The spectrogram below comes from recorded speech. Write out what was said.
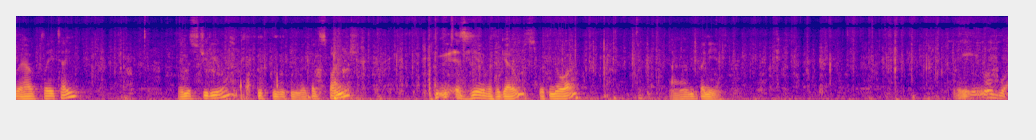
we have playtime in the studio. the big sponge is here with the girls, with Noah and Benia. Hey, oh boy.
